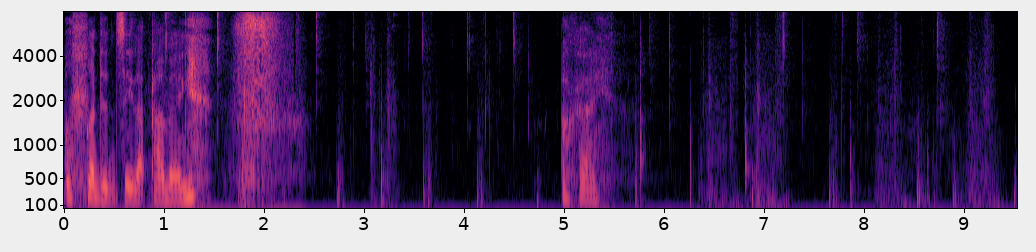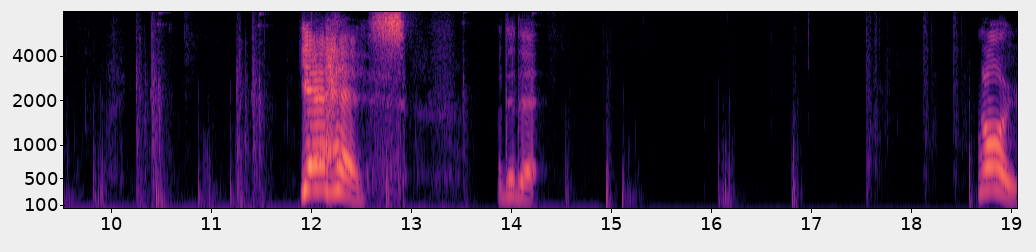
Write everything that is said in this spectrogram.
I didn't see that coming. okay. Yes! I did it. No!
